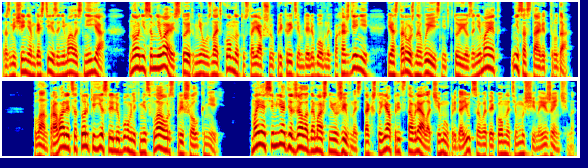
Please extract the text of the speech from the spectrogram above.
Размещением гостей занималась не я, но не сомневаюсь, стоит мне узнать комнату, стоявшую прикрытием для любовных похождений, и осторожно выяснить, кто ее занимает, не составит труда. План провалится только если любовник мисс Флауэрс пришел к ней. Моя семья держала домашнюю живность, так что я представляла, чему предаются в этой комнате мужчина и женщина.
